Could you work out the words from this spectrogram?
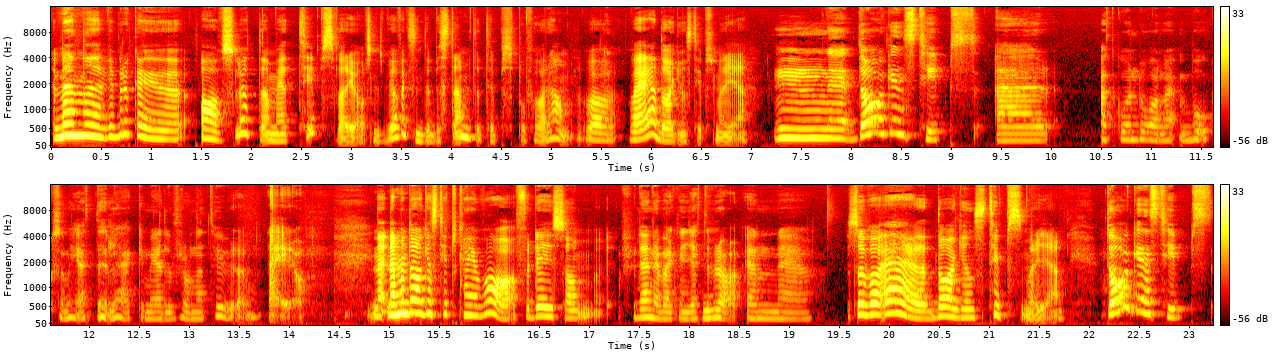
Men eh, vi brukar ju avsluta med ett tips varje avsnitt. Vi har faktiskt inte bestämt ett tips på förhand. Vad, vad är dagens tips, Maria? Mm, dagens tips är att gå och låna en bok som heter Läkemedel från naturen. Nej då. Nej, nej, men dagens tips kan ju vara för dig som... För den är verkligen jättebra. En, eh, Så vad är dagens tips, Maria? Dagens tips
